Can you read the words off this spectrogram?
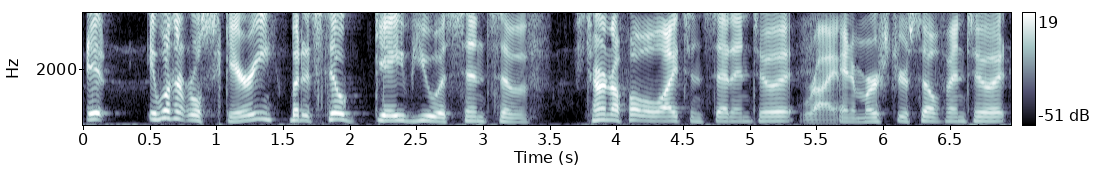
it it wasn't real scary, but it still gave you a sense of you turned off all the lights and set into it, Right. and immersed yourself into it.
